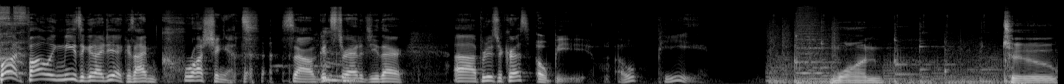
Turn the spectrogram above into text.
But following me is a good idea because I'm crushing it. So good strategy there. Uh, Producer Chris? OP. OP. One, two,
